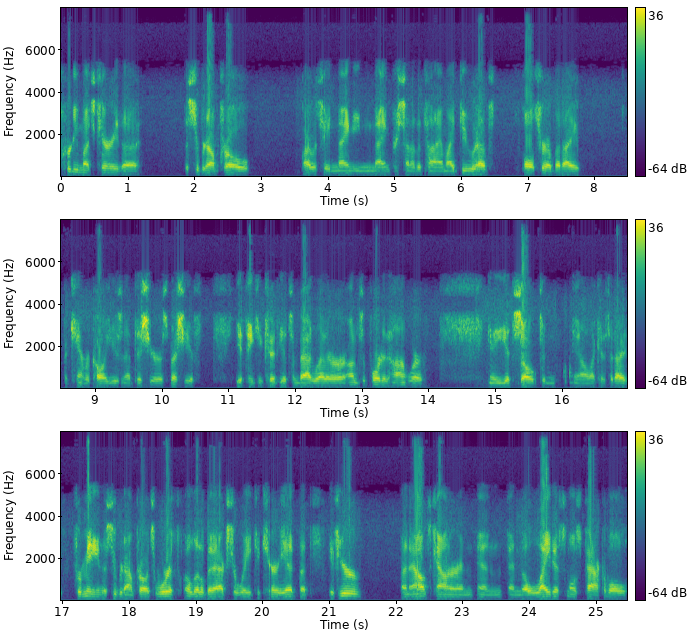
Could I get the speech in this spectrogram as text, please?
pretty much carry the the Super Down Pro. I would say 99% of the time. I do have Ultra, but I I can't recall using it this year, especially if you think you could get some bad weather or unsupported hunt where you know you get soaked and you know like I said I for me the Super Down Pro it's worth a little bit extra weight to carry it but if you're an ounce counter and and and the lightest most packable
